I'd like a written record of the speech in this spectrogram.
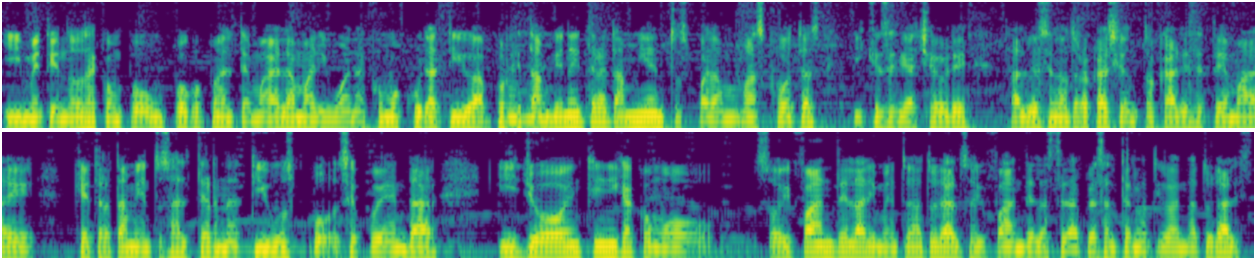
y metiéndonos acá un, po- un poco con el tema de la marihuana como curativa, porque también hay tratamientos para mascotas y que sería chévere tal vez en otra ocasión tocar ese tema de qué tratamientos alternativos se pueden dar. Y yo en clínica como soy fan del alimento natural, soy fan de las terapias alternativas naturales.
